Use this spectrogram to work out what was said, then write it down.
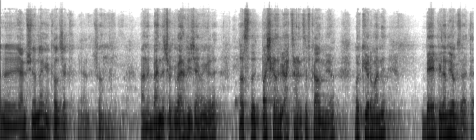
Ee, yani düşünüyorum derken kalacak yani şu anda. Hani ben de çok vermeyeceğime göre aslında başka da bir alternatif kalmıyor. Bakıyorum hani B planı yok zaten.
